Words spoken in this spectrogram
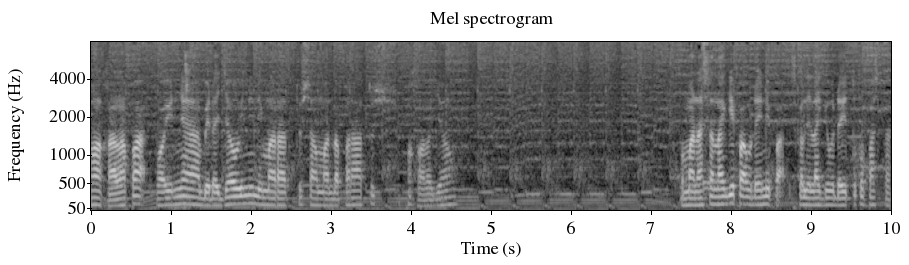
Wah kalah pak. Poinnya beda jauh ini 500 sama 800 Wah kalah jauh. Pemanasan lagi pak. Udah ini pak. Sekali lagi udah itu ke faster.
